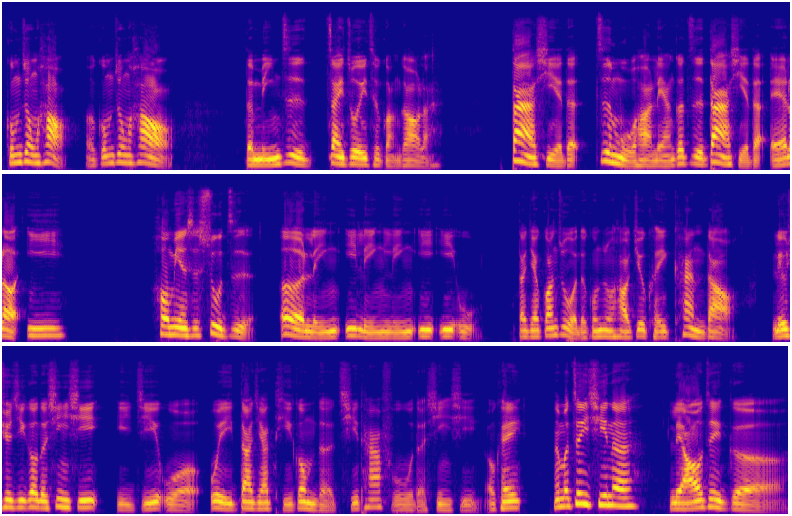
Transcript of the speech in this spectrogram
公众号，呃，公众号。的名字再做一次广告了，大写的字母哈，两个字大写的 L 一，后面是数字二零一零零一一五，大家关注我的公众号就可以看到留学机构的信息以及我为大家提供的其他服务的信息。OK，那么这一期呢聊这个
